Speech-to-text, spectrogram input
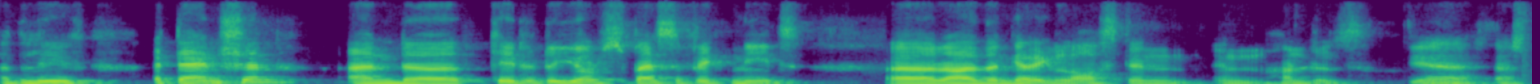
i believe attention and uh, cater to your specific needs uh, rather than getting lost in in hundreds Yeah, that's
